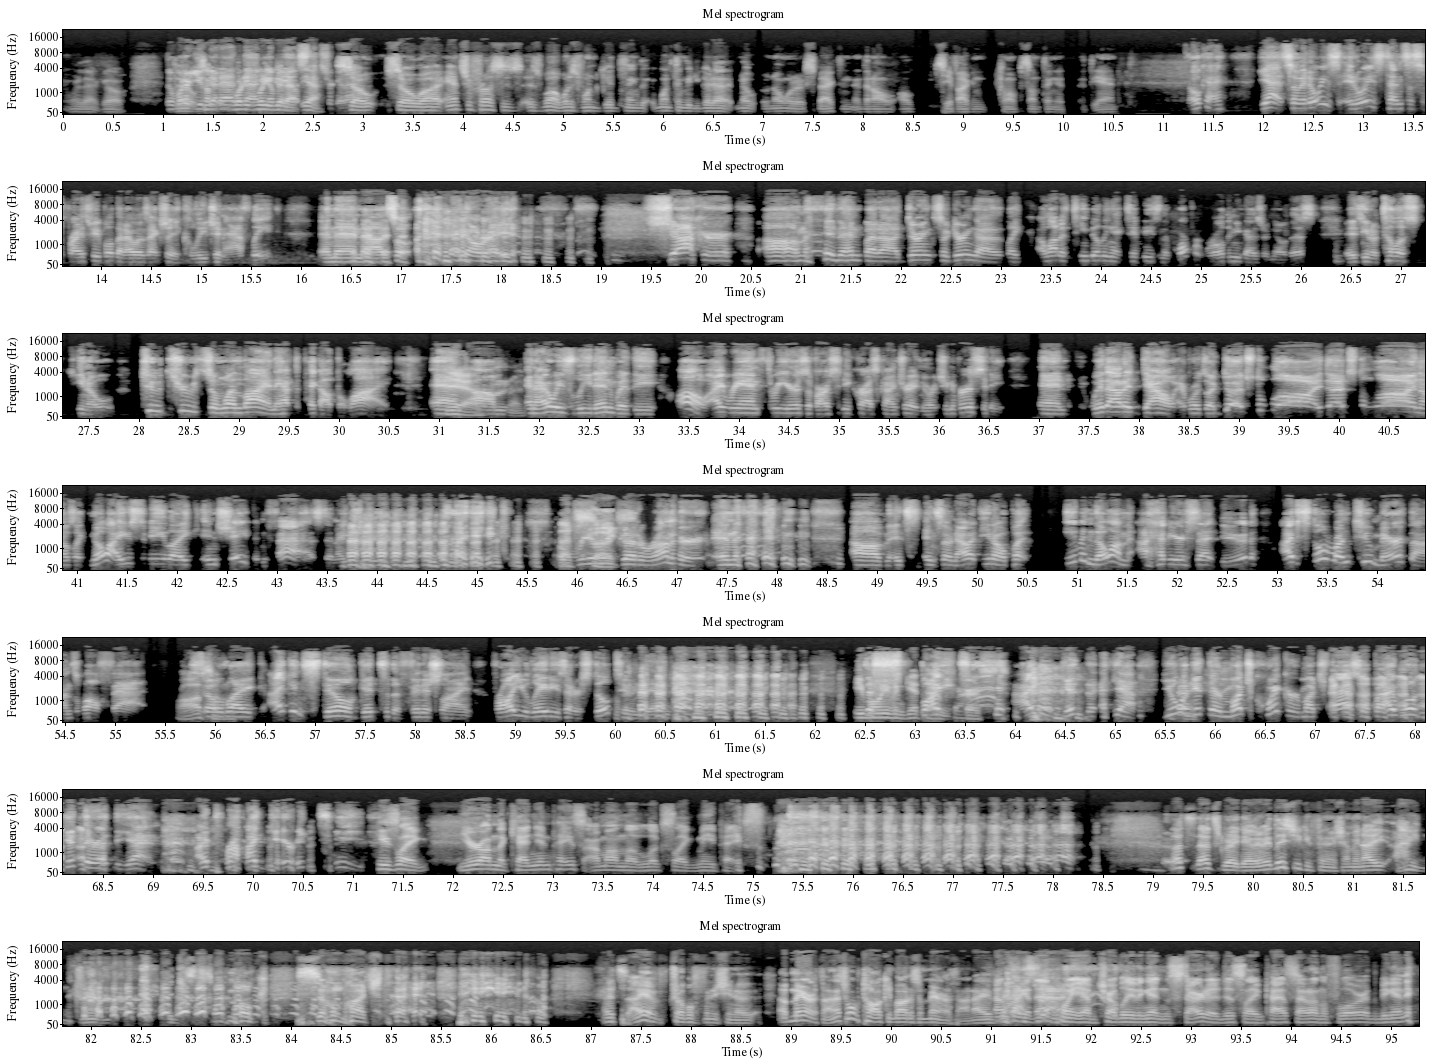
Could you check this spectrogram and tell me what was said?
where'd that go? What The- are you some- good at? What, are- what are you good at? Yeah. thinks you're at? So, so uh, answer for us as, as well. What is one good thing that one thing that you're good at? Know know what to expect, and, and then I'll I'll see if I can come up with something at, at the end. Okay. Yeah, so it always it always tends to surprise people that I was actually a collegiate athlete. And then uh, so I know, right? Shocker. Um, and then but uh during so during uh like a lot of team building activities in the corporate world, and you guys know this, is you know, tell us, you know, two truths and one lie, and they have to pick out the lie. And Yeah, um right. and I always lead in with the oh, I ran three years of varsity cross country at Norwich University. And without a doubt, everyone's like, "That's the lie. That's the lie." And I was like, "No, I used to be like in shape and fast, and I used to be like a really sucks. good runner." And then, um, it's and so now it, you know, but even though I'm a heavier set dude, I've still run two marathons while fat. Awesome So like, I can still get to the finish line. For all you ladies that are still tuned in, he won't even get there first I will get there. Yeah, you will get there much quicker, much faster, but I will get there at the end. I, I guarantee. he's like you're on the kenyan pace i'm on the looks like me pace That's that's great, David. I mean, at least you can finish. I mean, I I drink and smoke so much that you know. That's I have trouble finishing a, a marathon. That's what we're talking about is a marathon. I have like at that point you have trouble even getting started, just like passed out on the floor at the beginning.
